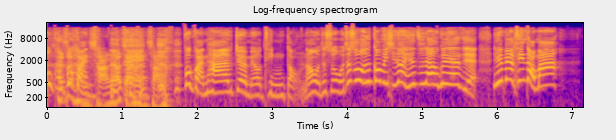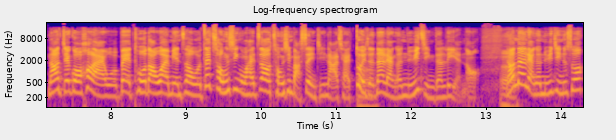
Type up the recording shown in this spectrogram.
我不管长，要讲很长，不管他就有没有听懂。然后我就说，我就说我是公民。行动影音资料库姐姐，你们没有听懂吗？然后结果后来我被拖到外面之后，我再重新，我还知道重新把摄影机拿起来对着那两个女警的脸哦。然后那两个女警就说：“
